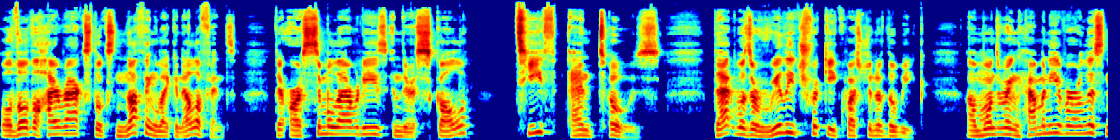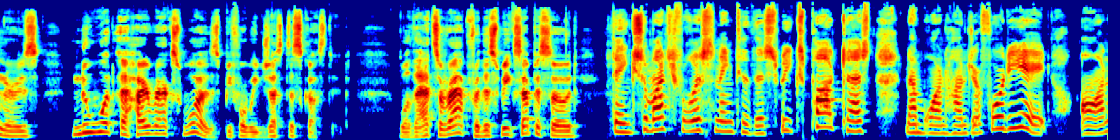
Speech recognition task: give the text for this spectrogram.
Although the hyrax looks nothing like an elephant, there are similarities in their skull, teeth, and toes. That was a really tricky question of the week. I'm wondering how many of our listeners knew what a hyrax was before we just discussed it. Well, that's a wrap for this week's episode. Thanks so much for listening to this week's podcast, number 148, on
